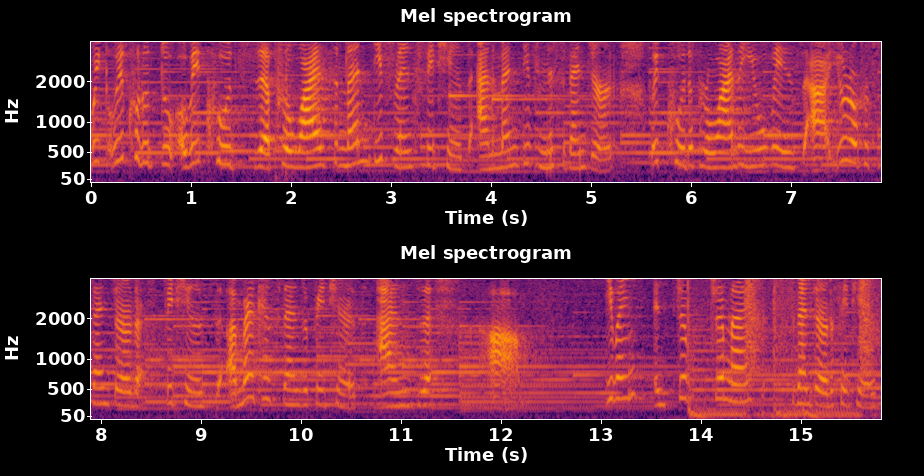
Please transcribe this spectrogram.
we, we could do we could provide many different fittings and many different standards. We could provide you with uh, Europe standard fittings, American standard fittings, and uh, even German standard fittings.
